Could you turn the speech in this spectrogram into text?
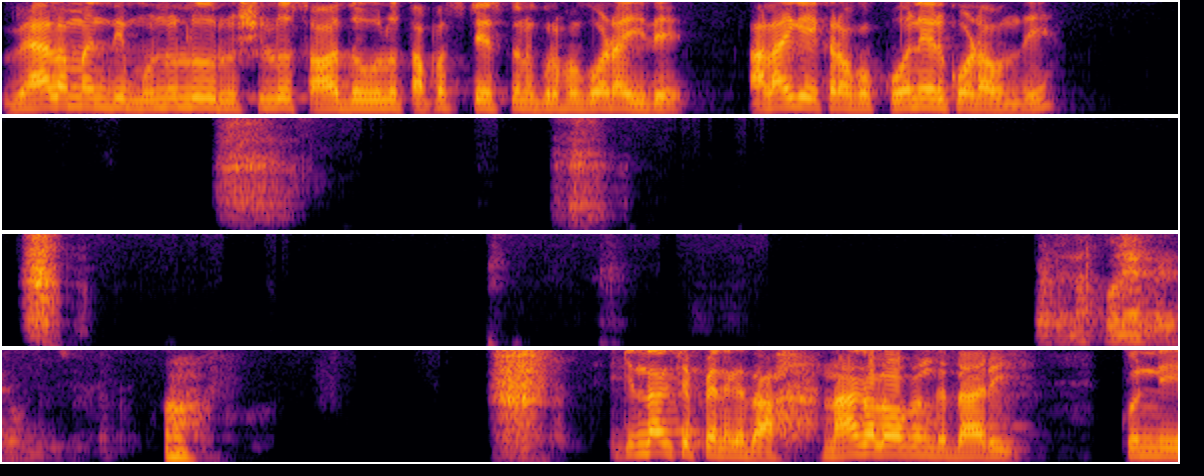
వేల మంది మునులు ఋషులు సాధువులు తపస్సు చేస్తున్న గృహ కూడా ఇదే. అలాగే ఇక్కడ ఒక కోనేరు కూడా ఉంది ఆ. ఇందాక చెప్పాను కదా నాగలోకంకి దారి. కొన్ని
